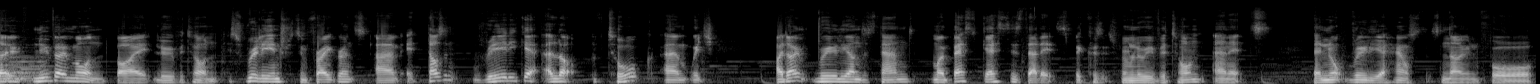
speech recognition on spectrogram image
So, Nouveau Monde by Louis Vuitton. It's really interesting fragrance. Um, it doesn't really get a lot of talk, um, which I don't really understand. My best guess is that it's because it's from Louis Vuitton and it's they're not really a house that's known for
